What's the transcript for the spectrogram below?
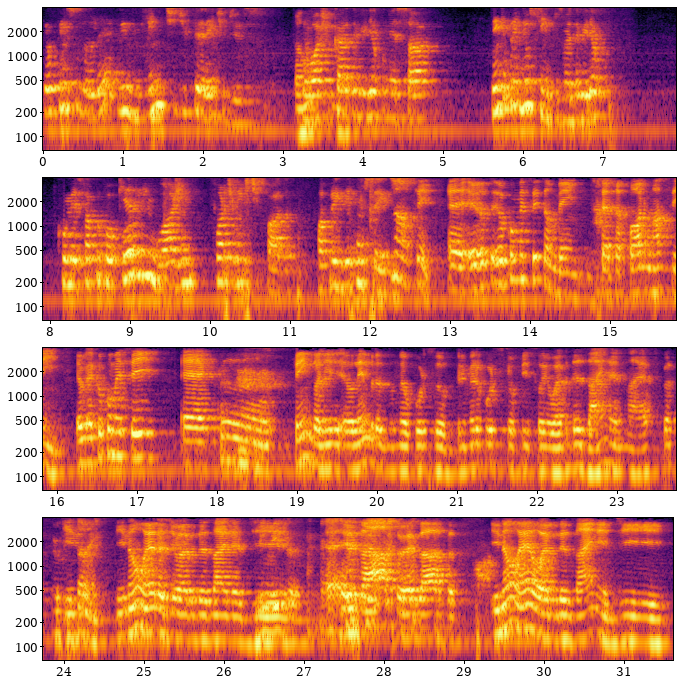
Eu penso levemente diferente disso. Então, Eu acho que o cara deveria começar. Tem que aprender o simples, mas deveria começar por qualquer linguagem fortemente tipada, para aprender conceitos. Não, sim. É, eu, eu comecei também, de certa forma, assim. Eu, é que eu comecei é, com. Vendo ali, eu lembro do meu curso, o primeiro curso que eu fiz foi web designer na época. Eu fiz e, também. E não era de web designer de. De É, exato, exato. E não é web design de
